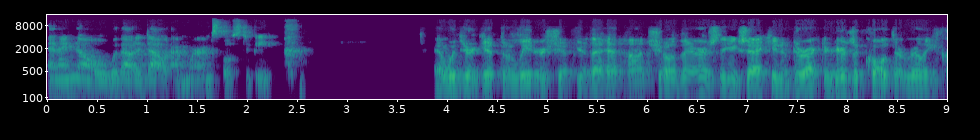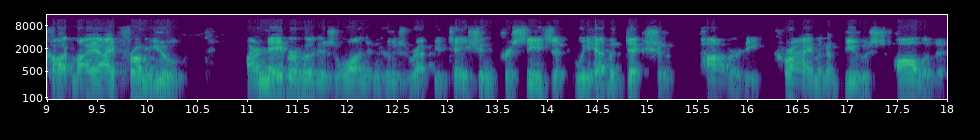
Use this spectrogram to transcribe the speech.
and I know without a doubt I'm where I'm supposed to be. and with your gift of leadership, you're the head honcho there as the executive director. Here's a quote that really caught my eye from you. Our neighborhood is one in whose reputation precedes it. We have addiction, poverty, crime, and abuse. All of it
